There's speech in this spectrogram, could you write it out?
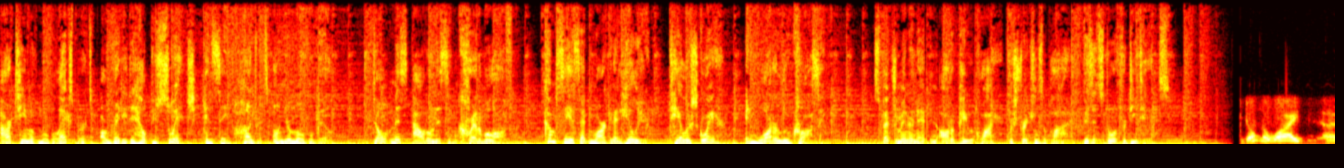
Our team of mobile experts are ready to help you switch and save hundreds on your mobile bill. Don't miss out on this incredible offer. Come see us at Market at Hilliard, Taylor Square, and Waterloo Crossing. Spectrum Internet and autopay required. Restrictions apply. Visit store for details. don't know why uh,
